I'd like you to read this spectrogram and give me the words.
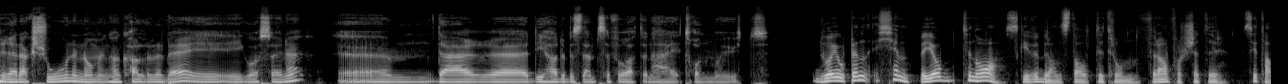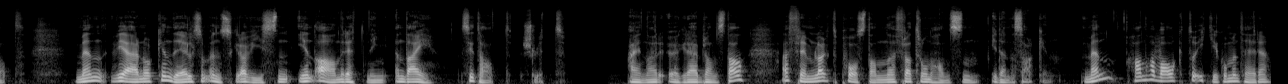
redaksjonen, om en kan kalle det det, i, i gåseøyne, der uh, de hadde bestemt seg for at nei, Trond må ut. Du har gjort en kjempejobb til nå, skriver Bransdal til Trond, før han fortsetter, sitat. Men vi er nok en del som ønsker avisen i en annen retning enn deg. Sitat slutt. Einar Øgrei Bransdal er fremlagt påstandene fra Trond Hansen i denne saken. Men han har valgt å ikke kommentere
